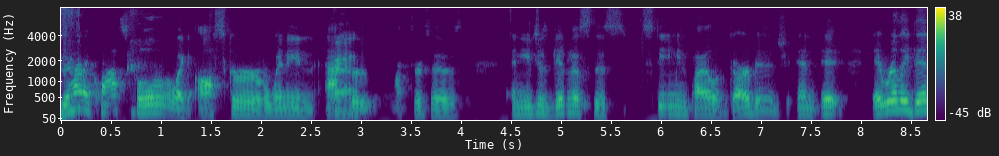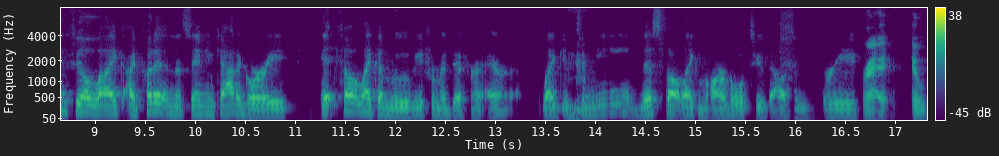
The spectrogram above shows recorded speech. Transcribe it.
you had a cast full of like Oscar winning actors, actresses, and you just give us this steaming pile of garbage. And it it really did feel like I put it in the same category. It felt like a movie from a different era. Like to Mhm. me, this felt like Marvel 2003. Right. It,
